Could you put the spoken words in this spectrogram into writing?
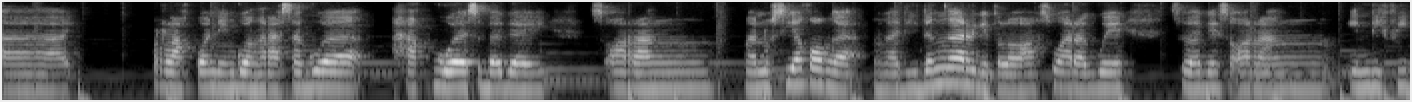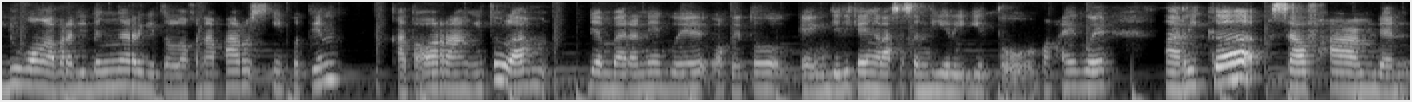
uh, perlakuan yang gue ngerasa gue hak gue sebagai seorang manusia kok nggak nggak didengar gitu loh. Suara gue sebagai seorang individu kok nggak pernah didengar gitu loh. Kenapa harus ngikutin kata orang? Itulah gambarannya gue waktu itu kayak jadi kayak ngerasa sendiri gitu. Makanya gue lari ke self harm dan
